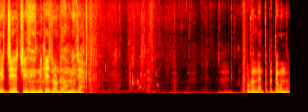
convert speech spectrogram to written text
గెజ్జి వచ్చి ఇది ఎన్ని కేజీలు ఉంటుందో మీరే. చూడండి ఎంత పెద్దగా ఉందో.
